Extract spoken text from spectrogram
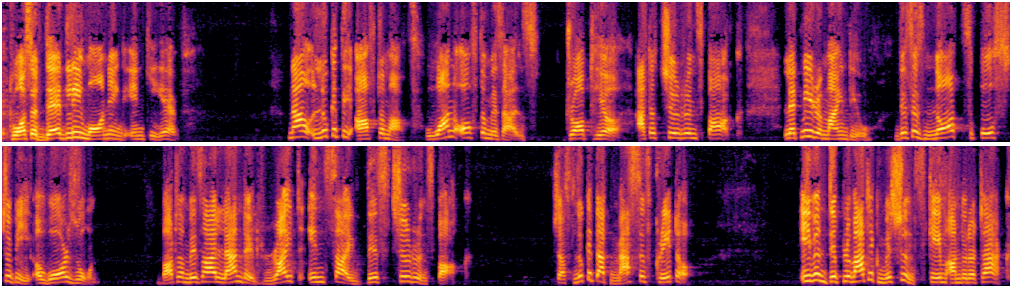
It was a deadly morning in Kiev. Now, look at the aftermath. One of the missiles dropped here at a children's park. Let me remind you this is not supposed to be a war zone, but a missile landed right inside this children's park. Just look at that massive crater. Even diplomatic missions came under attack.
